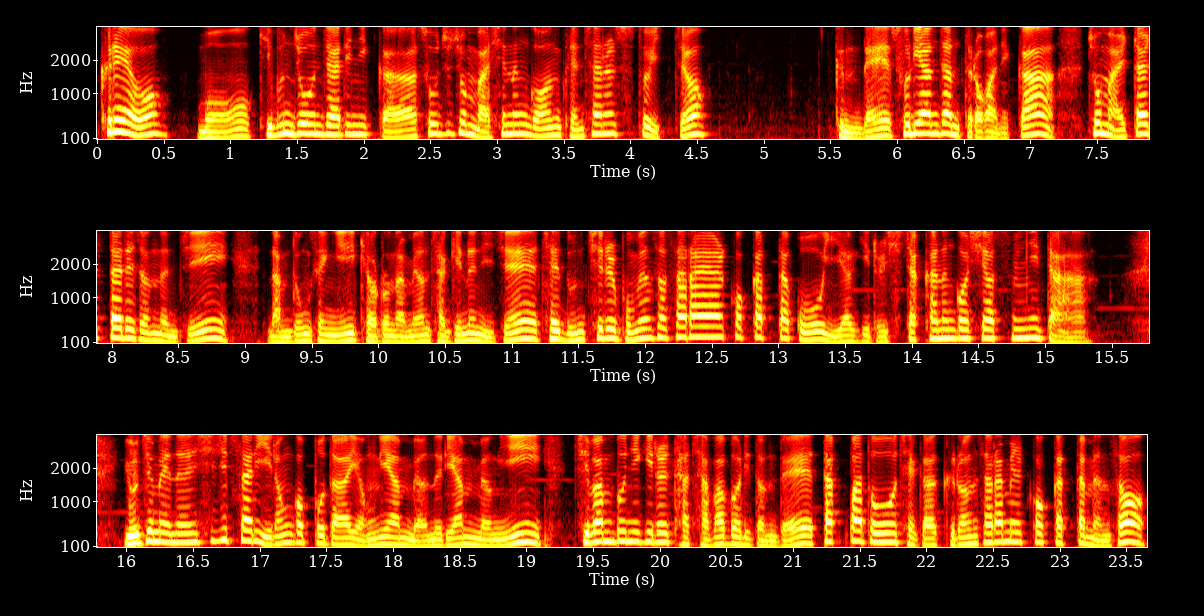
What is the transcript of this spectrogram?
그래요. 뭐 기분 좋은 자리니까 소주 좀 마시는 건 괜찮을 수도 있죠. 근데 술이 한 잔 들어가니까 좀 알딸딸해졌는지 남동생이 결혼하면 자기는 이제 제 눈치를 보면서 살아야 할 것 같다고 이야기를 시작하는 것이었습니다. 요즘에는 시집살이 이런 것보다 영리한 며느리 한 명이 집안 분위기를 다 잡아버리던데 딱 봐도 제가 그런 사람일 것 같다면서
